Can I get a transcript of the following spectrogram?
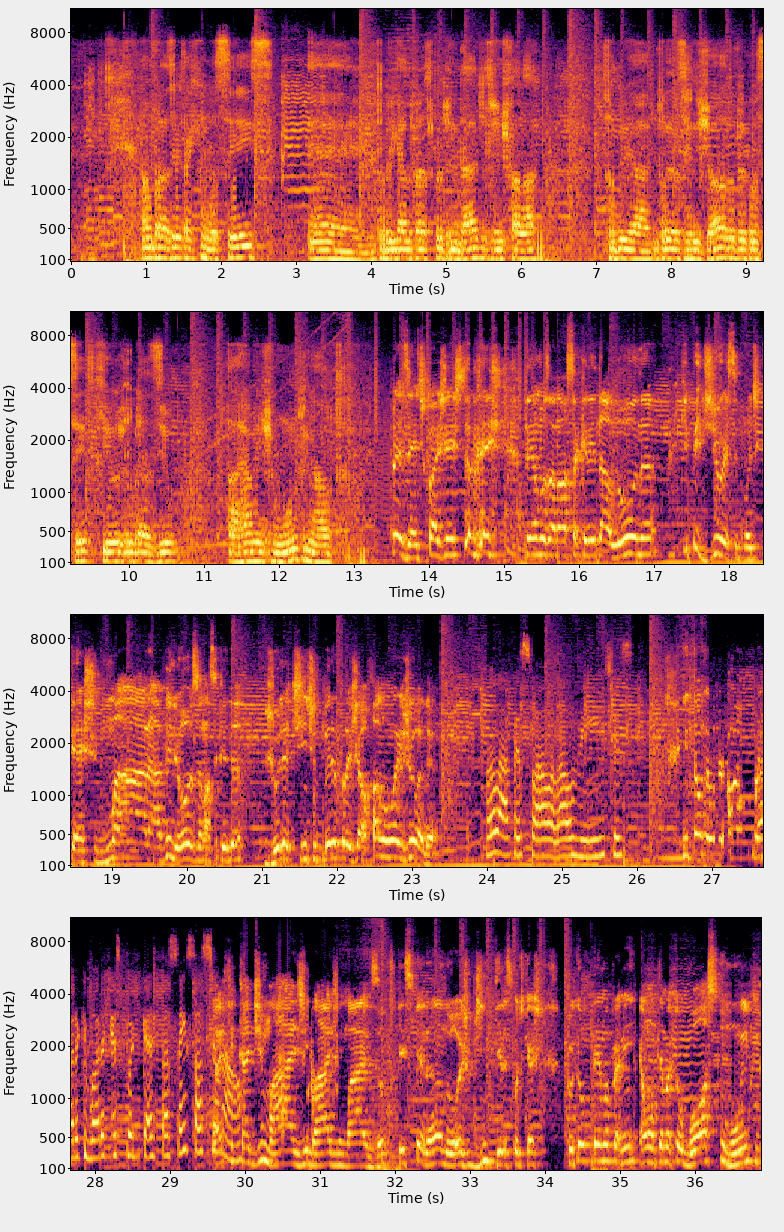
É um prazer estar aqui com vocês. É, muito obrigado pela oportunidade de a gente falar sobre a intolerância religiosa, o preconceito que hoje no Brasil está realmente muito em alta. Presente com a gente também temos a nossa querida aluna que pediu esse podcast maravilhoso, a nossa querida Júlia Tinte do primeiro colegial. Fala um oi, Júlia. Olá, pessoal. Olá, ouvintes. Então, galera, Bora que bora que esse podcast tá sensacional. Vai ficar demais, demais, demais. Eu fiquei esperando hoje o dia inteiro esse podcast, porque o tema para mim é um tema que eu gosto muito.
